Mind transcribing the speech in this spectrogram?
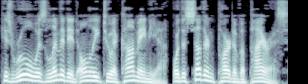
His rule was limited only to Achaemenia, or the southern part of Epirus.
